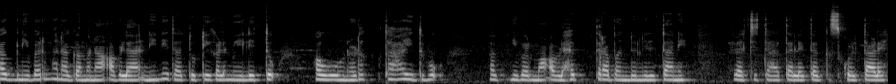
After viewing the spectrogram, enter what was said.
ಅಗ್ನಿವರ್ಮನ ಗಮನ ಅವಳ ನೆನೆದ ತುಟಿಗಳ ಮೇಲಿತ್ತು. ಅವು ನಡುಕ್ತಾ ಇದ್ವು. ಅಗ್ನಿವರ್ಮ ಅವಳ ಹತ್ತಿರ ಬಂದು ನಿಲ್ತಾನೆ. ರಚಿತಾ ತಲೆ ತಗ್ಗಿಸ್ಕೊಳ್ತಾಳೆ.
